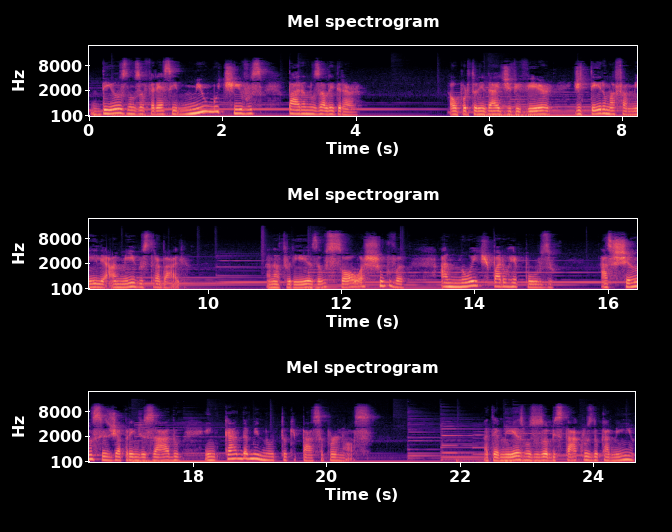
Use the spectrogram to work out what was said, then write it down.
Deus nos oferece mil motivos para nos alegrar. A oportunidade de viver, de ter uma família, amigos, trabalho. A natureza, o sol, a chuva, a noite para o repouso, as chances de aprendizado em cada minuto que passa por nós. Até mesmo os obstáculos do caminho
